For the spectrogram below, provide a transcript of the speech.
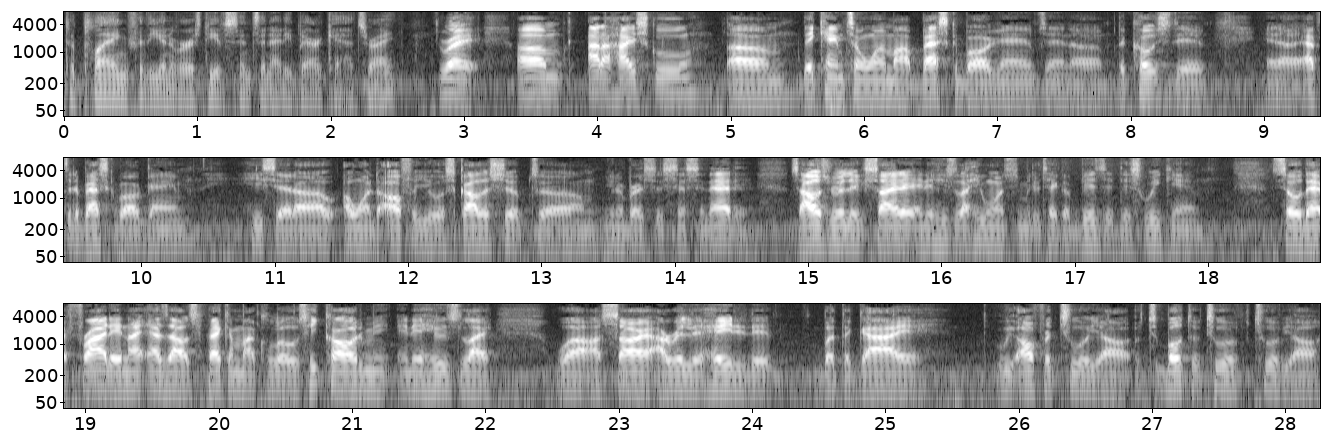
to playing for the University of Cincinnati Bearcats, right? Right. Um, out of high school, um, they came to one of my basketball games, and uh, the coach did. And uh, after the basketball game, he said, uh, "I wanted to offer you a scholarship to um, University of Cincinnati." So I was really excited, and he's like, he wants me to take a visit this weekend. So that Friday night, as I was packing my clothes, he called me, and then he was like, "Well, I'm sorry, I really hated it, but the guy." We offered two of y'all, both of two of two of y'all,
